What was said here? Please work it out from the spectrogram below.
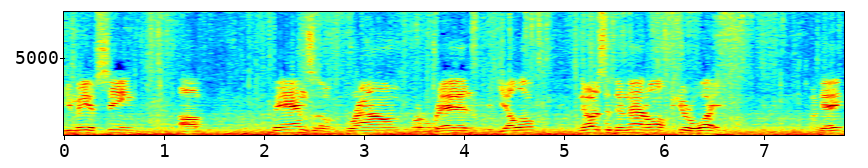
You may have seen um, bands of brown or red or yellow. notice that they're not all pure white. Okay?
